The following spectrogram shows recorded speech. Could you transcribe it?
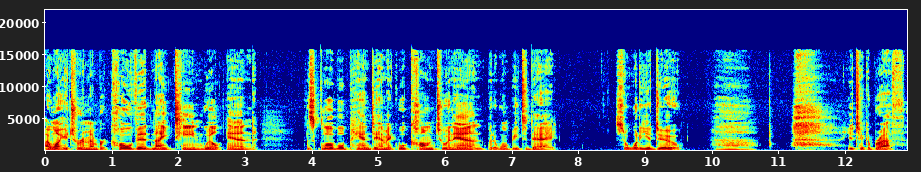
I want you to remember COVID 19 will end. This global pandemic will come to an end, but it won't be today. So, what do you do? you take a breath.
